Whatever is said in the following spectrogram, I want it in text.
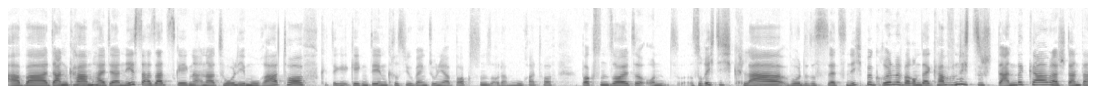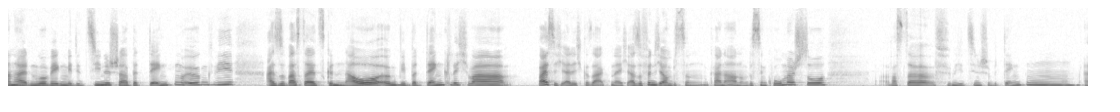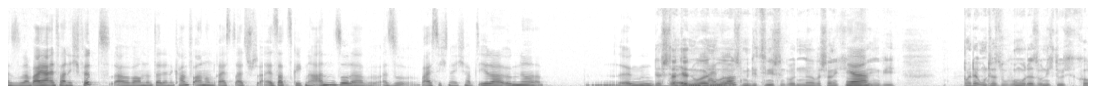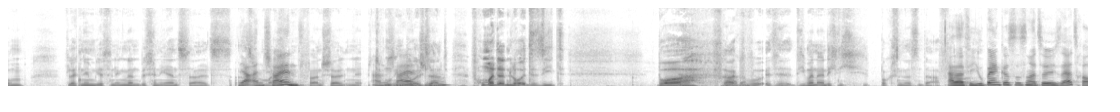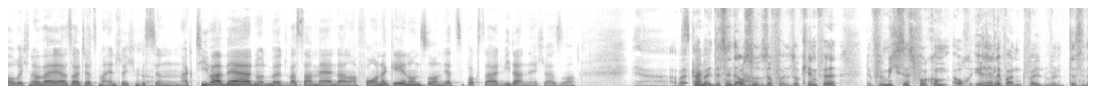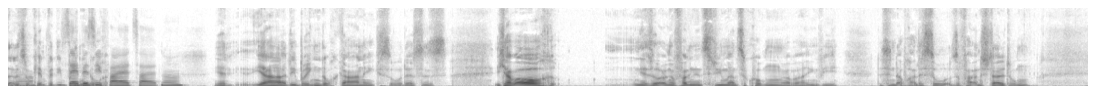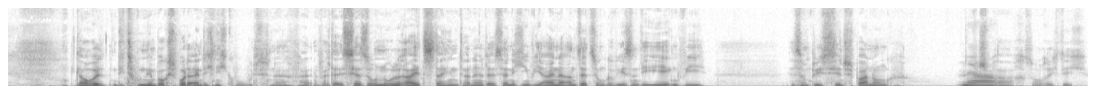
Aber dann kam halt der nächste Ersatzgegner, Anatoli Muratov, ge- gegen den Chris Eubank Jr. boxen oder Muratov boxen sollte. Und so richtig klar wurde das jetzt nicht begründet, warum der Kampf nicht zustande kam. Da stand dann halt nur wegen medizinischer Bedenken irgendwie. Also was da jetzt genau irgendwie bedenklich war, weiß ich ehrlich gesagt nicht. Also finde ich auch ein bisschen, keine Ahnung, ein bisschen komisch so was da für medizinische Bedenken, also dann war er einfach nicht fit, aber warum nimmt er denn den Kampf an und reist als Ersatzgegner an, so, da, also weiß ich nicht. Habt ihr da irgendeine, irgendein, Das stand ja nur, nur aus medizinischen Gründen, ne? Wahrscheinlich Ja. ist er irgendwie bei der Untersuchung oder so nicht durchgekommen. Vielleicht nehmen die es in England ein bisschen ernster als, als Ja, anscheinend. Veranstaltungen in Anscheinend, Deutschland, ne? wo man dann Leute sieht, boah, frag, wo, die man eigentlich nicht boxen lassen darf. Aber für Eubank ist es natürlich sehr traurig, ne? weil er sollte jetzt mal endlich ein bisschen aktiver werden und mit Wasserman da nach vorne gehen und so und jetzt boxt er halt wieder nicht, also Ja, aber, Das aber das sind auch ja. so, so, so Kämpfe, für mich ist das vollkommen auch irrelevant, weil das sind alles so ja. Kämpfe, die sehr bringen busy doch, halt, ne? ja, ja, die bringen doch gar nichts. So, das ist. Ich habe auch mir so angefangen, den Stream anzugucken, aber irgendwie, das sind auch alles so, so Veranstaltungen. Ich glaube, die tun den Boxsport eigentlich nicht gut, ne? weil, weil da ist ja so null Reiz dahinter. Ne? Da ist ja nicht irgendwie eine Ansetzung gewesen, die irgendwie so ein bisschen Spannung Ja. sprach, so richtig.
